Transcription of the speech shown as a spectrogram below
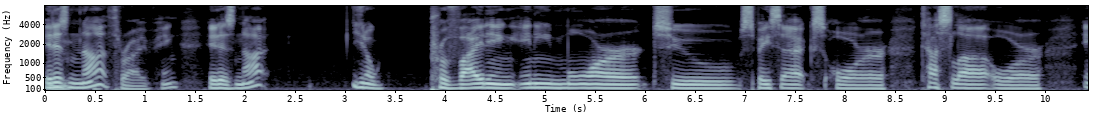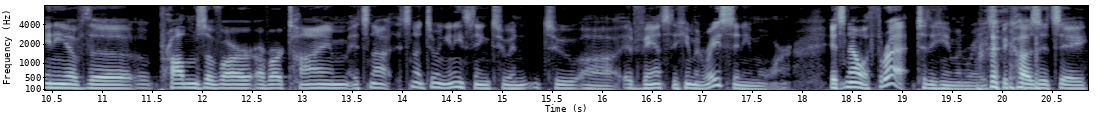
it is Mm. not thriving. It is not, you know, providing any more to SpaceX or Tesla or any of the problems of our of our time. It's not it's not doing anything to in, to uh, advance the human race anymore. It's now a threat to the human race because it's a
